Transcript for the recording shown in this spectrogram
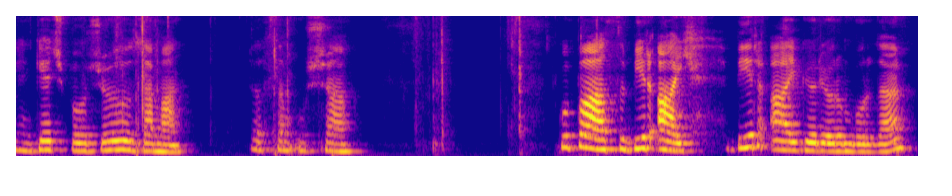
Yengeç burcu zaman. Tılsım uşağı. Kupa ağası bir ay. Bir ay görüyorum burada.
